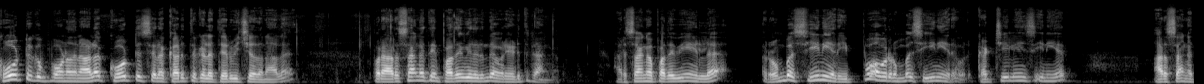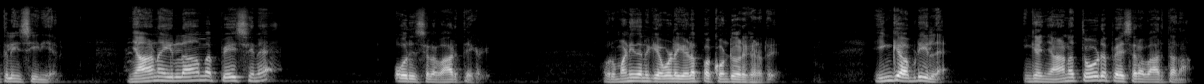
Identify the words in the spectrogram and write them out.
கோர்ட்டுக்கு போனதுனால கோர்ட்டு சில கருத்துக்களை தெரிவித்ததுனால அப்புறம் அரசாங்கத்தின் பதவியிலிருந்து அவரை எடுத்துட்டாங்க. அரசாங்க பதவியும் இல்லை ரொம்ப சீனியர் இப்போ அவர் ரொம்ப சீனியர் அவர். கட்சியிலையும் சீனியர் அரசாங்கத்திலையும் சீனியர். ஞானம் இல்லாமல் பேசின ஒரு சில வார்த்தைகள். ஒரு மனிதனுக்கு எவ்வளோ இழப்பை கொண்டு வருகிறது. இங்கே அப்படி இல்லை. இங்கே ஞானத்தோடு பேசுகிற வார்த்தை தான்.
